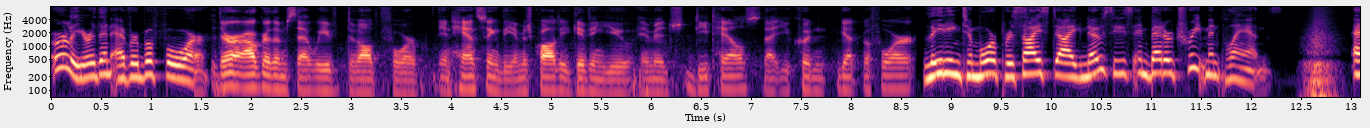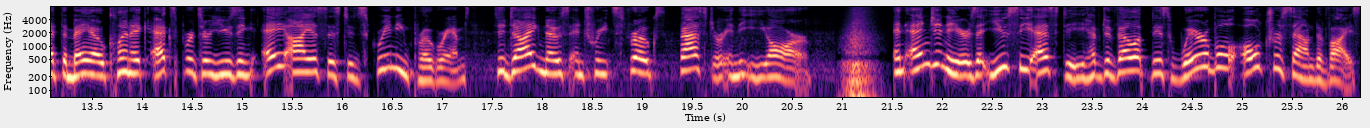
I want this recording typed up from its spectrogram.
earlier than ever before. There are algorithms that we've developed for enhancing the image quality, giving you image details that you couldn't get before, leading to more precise diagnoses and better treatment plans. At the Mayo Clinic, experts are using AI assisted screening programs to diagnose and treat strokes faster in the ER. And engineers at UCSD have developed this wearable ultrasound device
